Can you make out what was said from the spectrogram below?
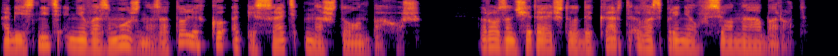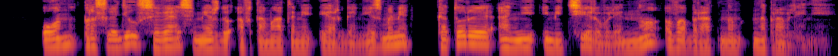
объяснить невозможно, зато легко описать, на что он похож. Розен считает, что Декарт воспринял все наоборот. Он проследил связь между автоматами и организмами, которые они имитировали, но в обратном направлении.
